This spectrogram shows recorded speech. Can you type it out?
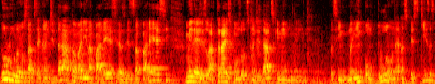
O Lula não sabe se é candidato, a Marina aparece, às vezes aparece. Meirelles lá atrás com os outros candidatos, que nem, nem assim, nem pontuam né, nas pesquisas.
